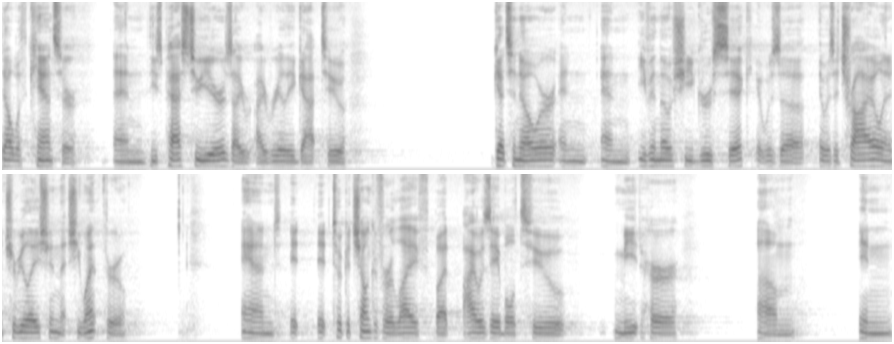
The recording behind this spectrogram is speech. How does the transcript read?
dealt with cancer. And these past two years, I, I really got to get to know her and and even though she grew sick it was a it was a trial and a tribulation that she went through. And it it took a chunk of her life but I was able to meet her um, in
